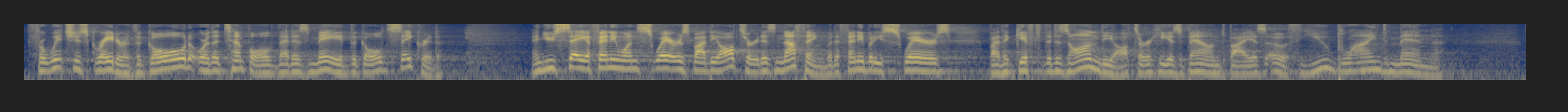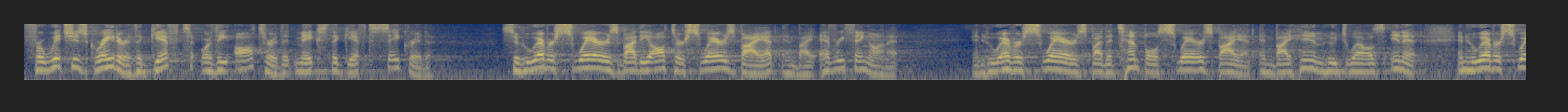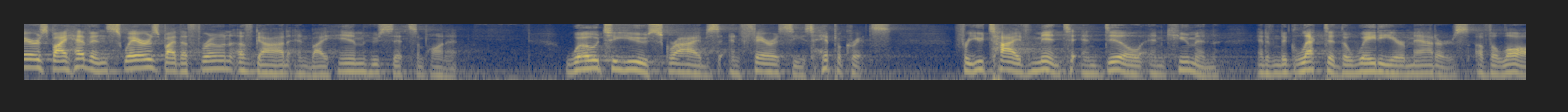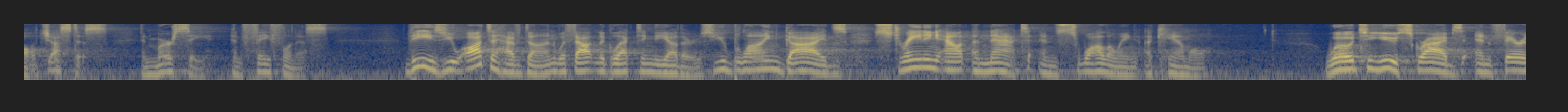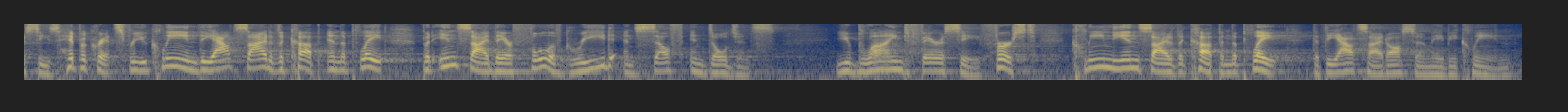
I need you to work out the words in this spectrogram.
For which is greater, the gold or the temple that has made the gold sacred? And you say, If anyone swears by the altar, it is nothing, but if anybody swears by the gift that is on the altar, he is bound by his oath. You blind men! For which is greater, the gift or the altar that makes the gift sacred? So whoever swears by the altar swears by it and by everything on it. And whoever swears by the temple swears by it and by him who dwells in it. And whoever swears by heaven swears by the throne of God and by him who sits upon it. Woe to you, scribes and Pharisees, hypocrites! For you tithe mint and dill and cumin and have neglected the weightier matters of the law, justice and mercy and faithfulness. These you ought to have done without neglecting the others. You blind guides, straining out a gnat and swallowing a camel. Woe to you, scribes and Pharisees, hypocrites, for you clean the outside of the cup and the plate, but inside they are full of greed and self indulgence. You blind Pharisee, first, Clean the inside of the cup and the plate, that the outside also may be clean.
